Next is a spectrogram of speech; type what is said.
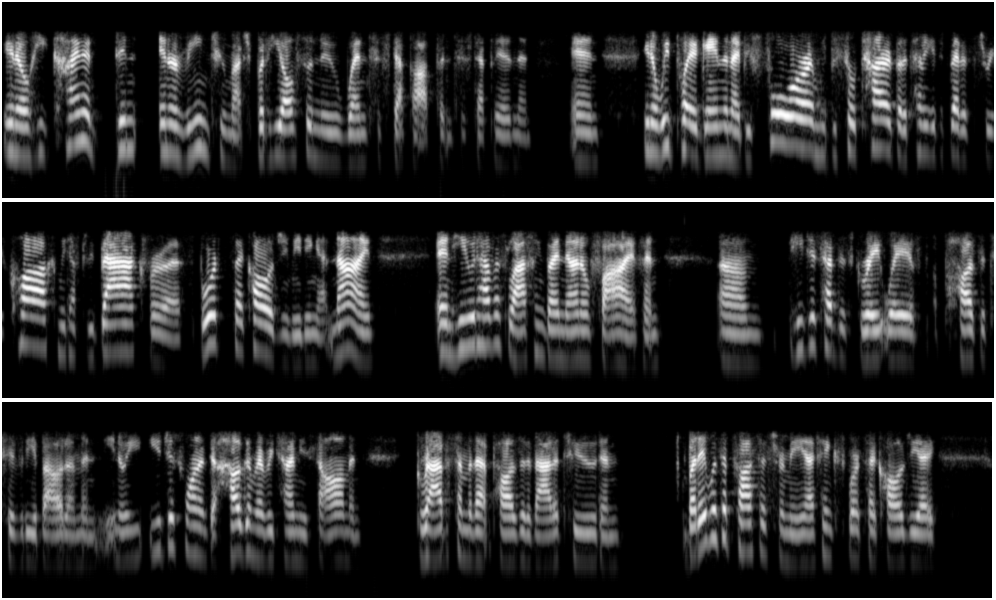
you know he kind of didn't intervene too much but he also knew when to step up and to step in and and you know we'd play a game the night before and we'd be so tired by the time we get to bed it's three o'clock and we'd have to be back for a sports psychology meeting at nine and he would have us laughing by 9:05 and um he just had this great way of positivity about him and you know you, you just wanted to hug him every time you saw him and grab some of that positive attitude and but it was a process for me. I think sports psychology i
